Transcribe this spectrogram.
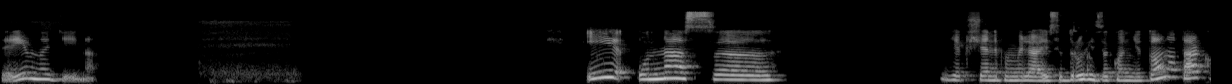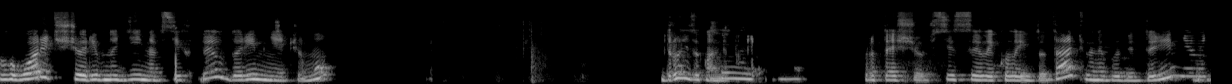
Це рівнодійна. І у нас, е, якщо я не помиляюся, другий закон Ньютона, так, говорить, що рівнодійна всіх сил дорівнює чому? Другий закон Ньютона про те, що всі сили, коли їх додать, вони будуть дорівнювати.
